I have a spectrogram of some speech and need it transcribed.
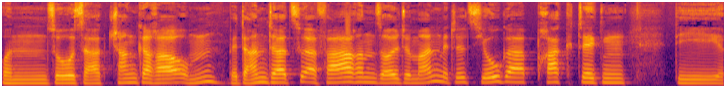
Und so sagt Shankara, um Vedanta zu erfahren, sollte man mittels Yoga-Praktiken die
